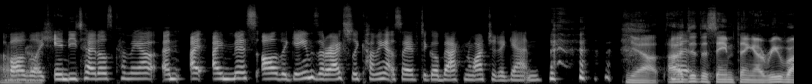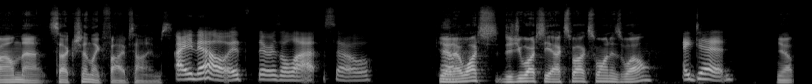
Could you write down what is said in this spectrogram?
of oh, all gosh. the like indie titles coming out, and I I miss all the games that are actually coming out, so I have to go back and watch it again. Yeah, but, I did the same thing. I rewound that section like five times. I know it. There was a lot. So yeah, and I watched. Did you watch the Xbox one as well? I did. Yeah,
